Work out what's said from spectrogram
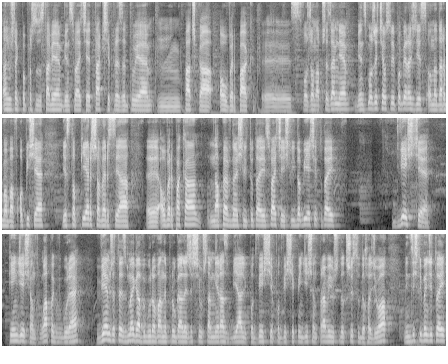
ale już tak po prostu zostawię, więc słuchajcie, tak się prezentuje mm, paczka Overpack yy, stworzona przeze mnie, więc możecie ją sobie pobierać, jest ona darmowa w opisie. Jest to pierwsza wersja yy, Overpacka. Na pewno jeśli tutaj, słuchajcie, jeśli dobijecie tutaj 250 łapek w górę. Wiem, że to jest mega wygórowany próg, ale żeście już tam nieraz wbijali po 200, po 250, prawie już do 300 dochodziło. Więc jeśli będzie tutaj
